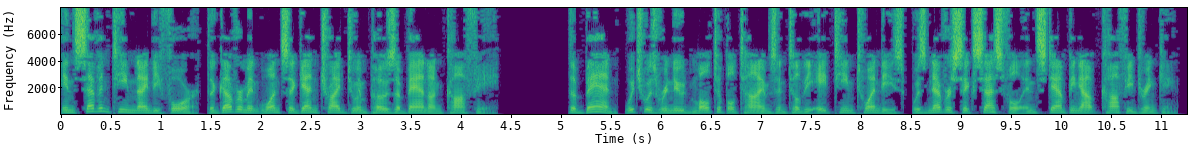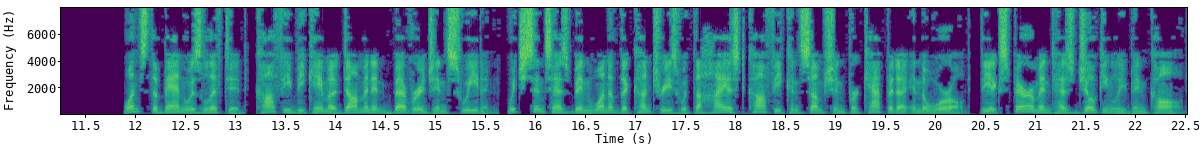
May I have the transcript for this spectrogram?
In 1794, the government once again tried to impose a ban on coffee. The ban, which was renewed multiple times until the 1820s, was never successful in stamping out coffee drinking. Once the ban was lifted, coffee became a dominant beverage in Sweden, which since has been one of the countries with the highest coffee consumption per capita in the world. The experiment has jokingly been called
